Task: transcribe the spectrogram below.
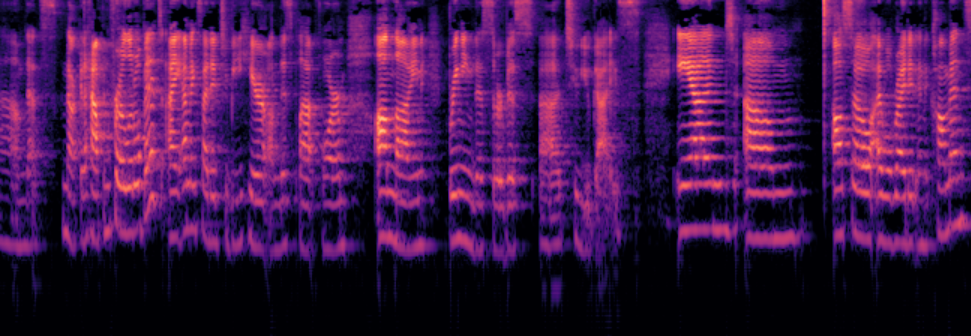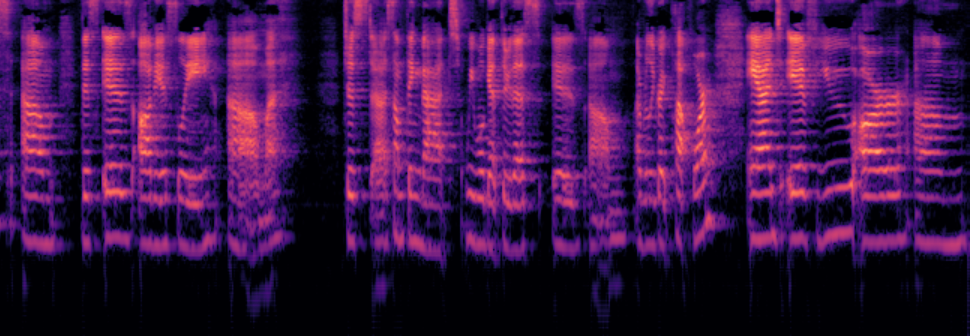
um, that's not going to happen for a little bit, I am excited to be here on this platform online bringing this service uh, to you guys. And um, also, I will write it in the comments. Um, this is obviously um, just uh, something that we will get through this is um, a really great platform. And if you are um,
